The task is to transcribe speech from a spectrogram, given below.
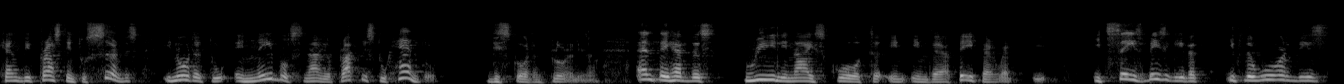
can be pressed into service in order to enable scenario practice to handle discordant pluralism. And they have this really nice quote in, in their paper where it, it says basically that if the world is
